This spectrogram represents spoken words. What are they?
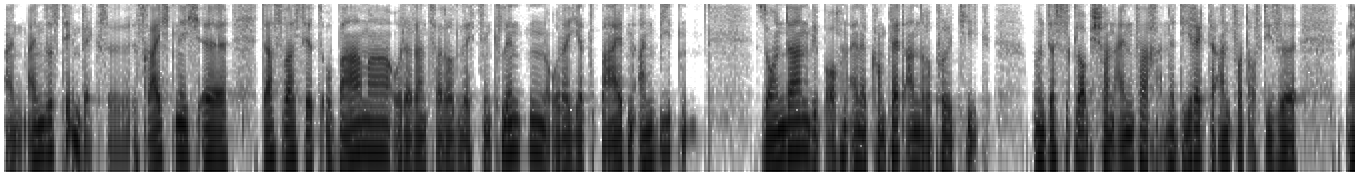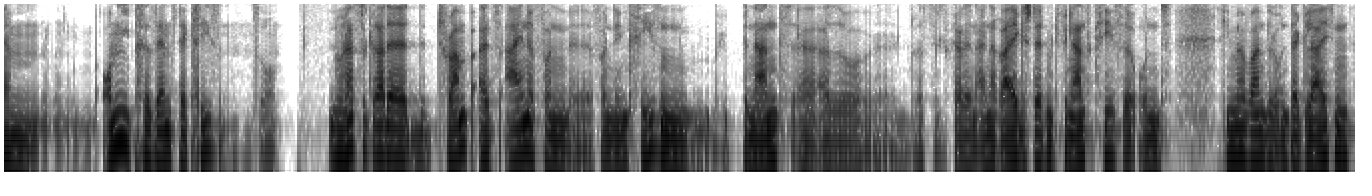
ein, einen Systemwechsel. Es reicht nicht äh, das, was jetzt Obama oder dann 2016 Clinton oder jetzt Biden anbieten, sondern wir brauchen eine komplett andere Politik. Und das ist, glaube ich, schon einfach eine direkte Antwort auf diese ähm, Omnipräsenz der Krisen. So. Nun hast du gerade Trump als eine von, äh, von den Krisen benannt. Äh, also äh, du hast dich gerade in eine Reihe gestellt mit Finanzkrise und Klimawandel und dergleichen.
